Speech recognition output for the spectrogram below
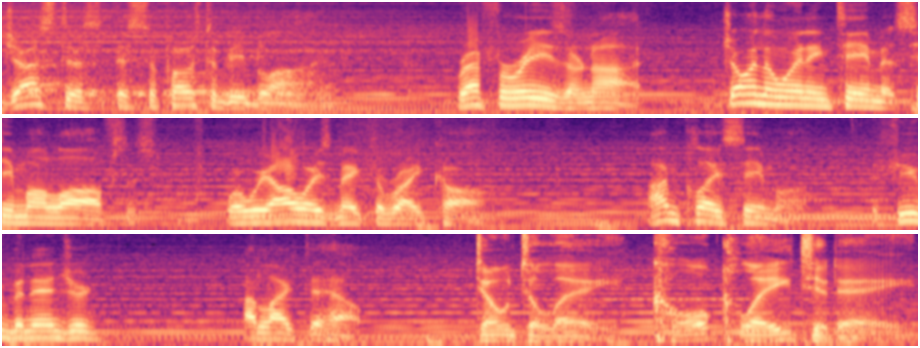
Justice is supposed to be blind. Referees are not. Join the winning team at Simon Law Offices, where we always make the right call. I'm Cle Simon. If you've been injured, I'd like to help. Don't delay. Call Cle today.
